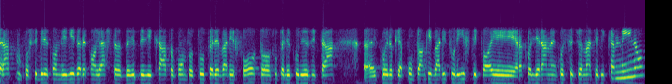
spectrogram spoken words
sarà possibile condividere con l'hashtag dedicato appunto tutte le varie foto, tutte le curiosità eh, quello che appunto anche i vari turisti poi raccoglieranno in queste giornate di cammino.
